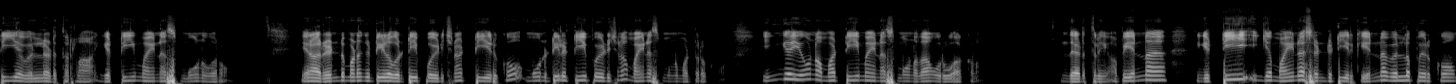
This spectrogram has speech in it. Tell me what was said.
டீயை வெளில எடுத்துடலாம். இங்கே டி மைனஸ் மூணு வரும். ஏன்னா ரெண்டு மடங்கு டீயில் ஒரு டீ போயிடுச்சுன்னா டீ இருக்கும். மூணு டீயில் டீ போயிடுச்சுன்னா மைனஸ் மூணு மட்டும் இருக்கும். இங்கேயும் நம்ம டி மைனஸ் மூணு தான் உருவாக்கணும். இந்த இடத்துலையும். அப்போ என்ன இங்கே டி இங்கே மைனஸ் ரெண்டு டி இருக்குது என்ன வெளில போயிருக்கோம்?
